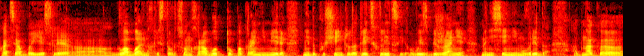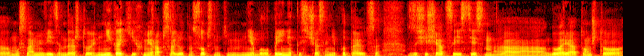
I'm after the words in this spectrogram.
хотя бы, если э, глобальных реставрационных работ, то, по крайней мере, недопущение туда третьих лиц во избежание нанесения ему вреда. Однако э, мы с вами видим, да, что никаких мер абсолютно собственниками не было принято. Сейчас они пытаются защищаться, естественно, э, говоря о том, что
